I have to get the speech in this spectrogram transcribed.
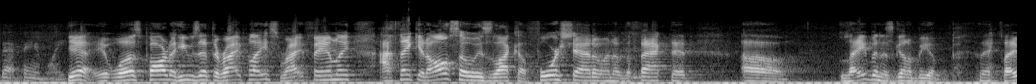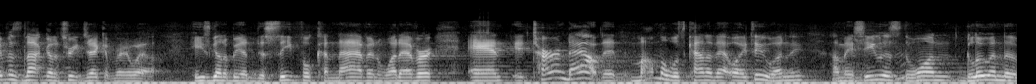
that family. Yeah, it was part of. He was at the right place, right family. I think it also is like a foreshadowing of the fact that uh, Laban is going to be a Laban's not going to treat Jacob very well. He's going to be a deceitful, conniving, whatever. And it turned out that Mama was kind of that way too, wasn't he? I mean, she was the mm-hmm. one gluing the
